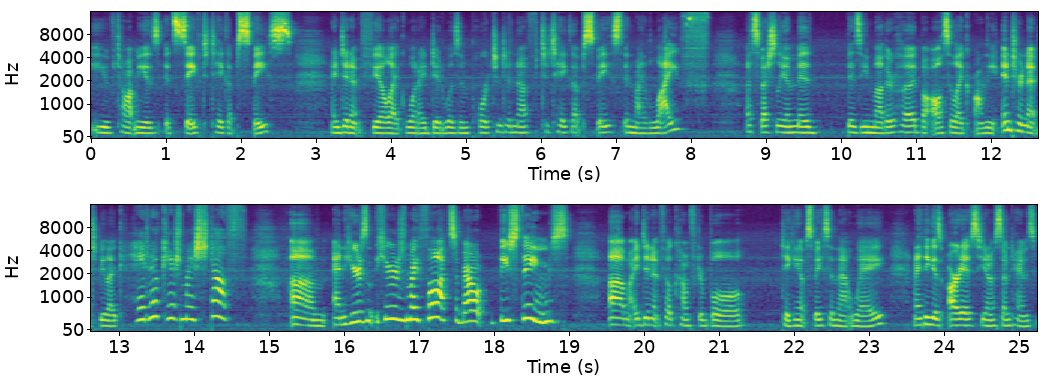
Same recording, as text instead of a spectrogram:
you've taught me is it's safe to take up space I didn't feel like what I did was important enough to take up space in my life, especially amid busy motherhood, but also like on the internet to be like, hey, look, here's my stuff. Um, and here's here's my thoughts about these things. Um, I didn't feel comfortable taking up space in that way. And I think as artists, you know, sometimes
